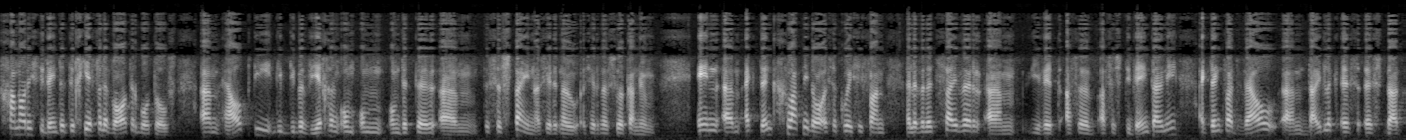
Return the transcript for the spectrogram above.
gaan na die studente toe gee hulle waterbottels. Um help die die die beweging om om om dit te um te sustain as jy dit nou as jy dit nou so kan noem. En um ek dink glad nie daar is 'n kwessie van hulle wil dit suiwer um jy weet as 'n as 'n student hou nie. Ek dink wat wel um duidelik is is dat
